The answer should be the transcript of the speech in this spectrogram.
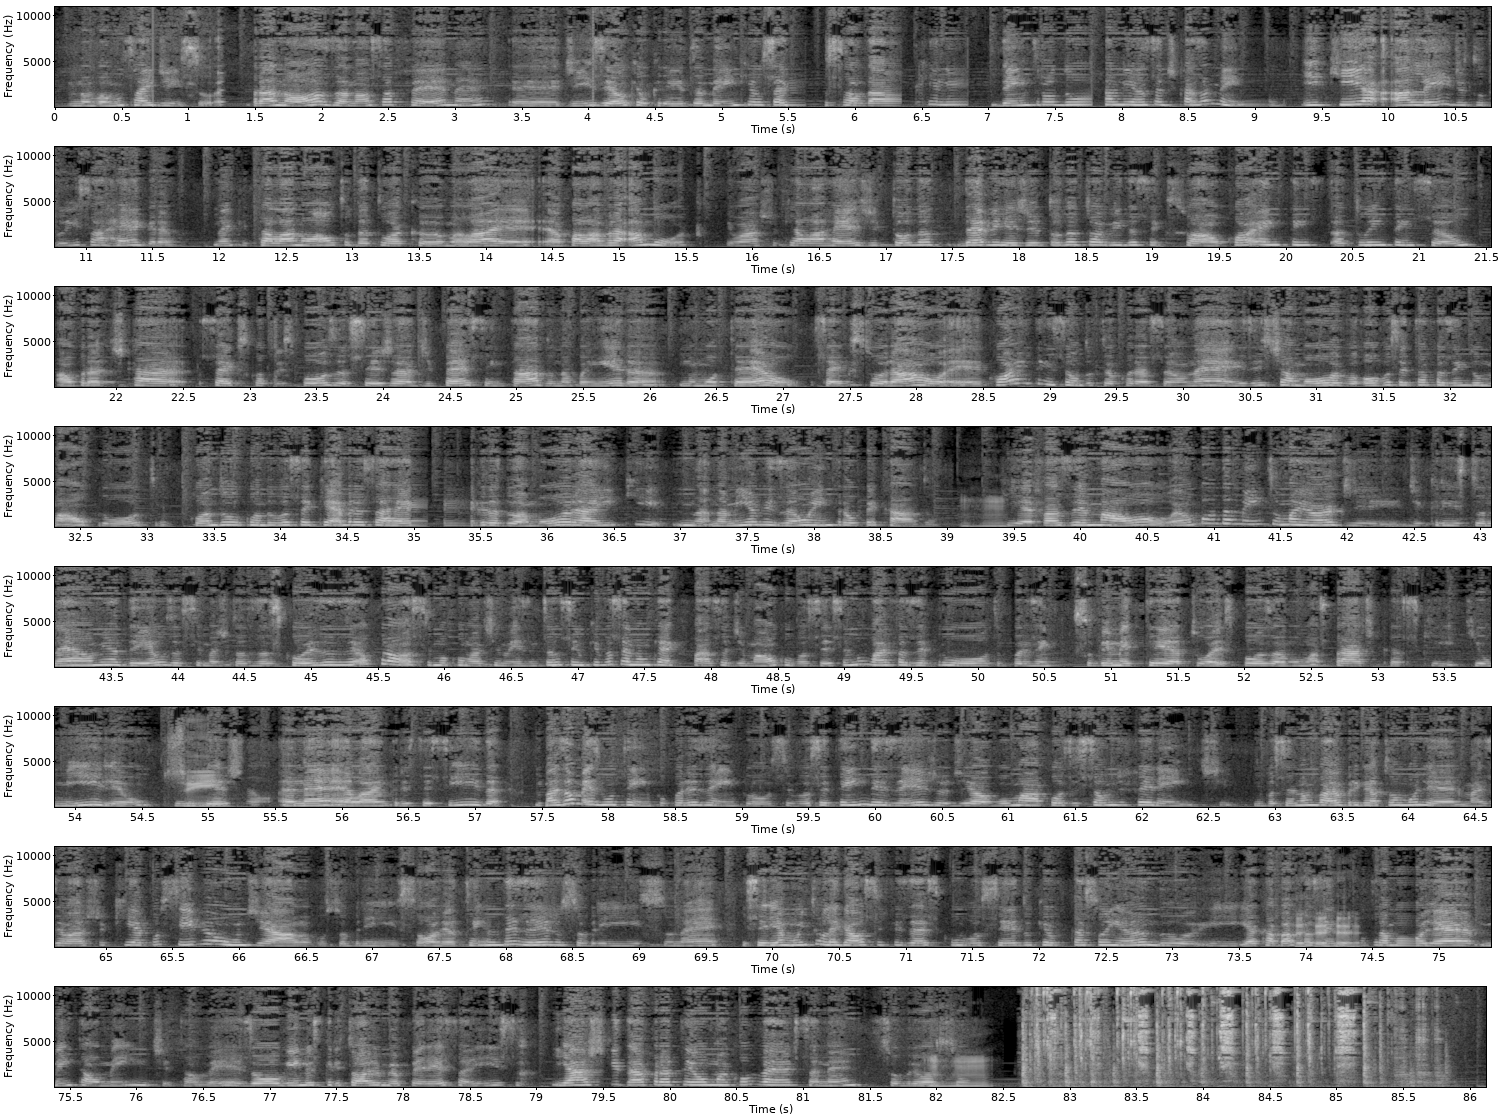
não vamos sair disso. Para nós, a nossa fé, né, é, diz, o que eu creio também, que o sexo saudável é aquele dentro de uma aliança de casamento. E que a, a lei de tudo isso, a regra, né, que está lá no alto da tua cama, lá é, é a palavra amor. Eu acho que ela rege toda, deve reger toda a tua vida sexual. Qual é a, a, tua intenção ao praticar sexo com a tua esposa, seja de pé, sentado na banheira, no motel, sexo oral? É, qual é a intenção do teu coração, né? Existe amor ou você está fazendo mal pro outro? Quando, quando você quebra essa regra do amor, aí que, na, na minha visão, entra o pecado. Uhum. Que é fazer mal, é o mandamento maior de, de Cristo, né? Ame a Deus acima de todas as coisas e ao próximo próximo como a ti mesmo. Então, assim, o que você não quer que faça de mal com você, você não vai fazer pro outro. Por exemplo, submeter a tua esposa a algumas práticas que, que humilham, que Sim. deixam é, né, ela entristecida. Mas ao mesmo tempo, por exemplo, se você tem desejo de alguma posição diferente, e você não vai obrigar a tua mulher, mas eu acho que é possível um diálogo sobre isso. Olha, eu tenho desejo sobre isso, né? E seria muito legal se fizesse com você do que eu ficar sonhando e acabar fazendo contra a mulher mentalmente, talvez, ou alguém no escritório me ofereça isso. E acho que dá para ter uma conversa, né, sobre o uhum. assunto.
